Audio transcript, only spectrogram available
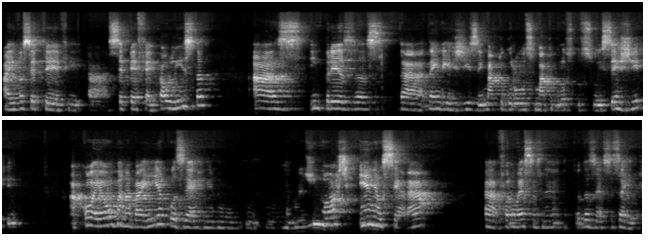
Aí você teve a CPFL Paulista, as empresas da, da Energisa em Mato Grosso, Mato Grosso do Sul e Sergipe, a Coelba na Bahia, a Coserne no, no, no, Rio Grande do Norte, Enel Ceará, ah, foram essas, né, todas essas aí.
